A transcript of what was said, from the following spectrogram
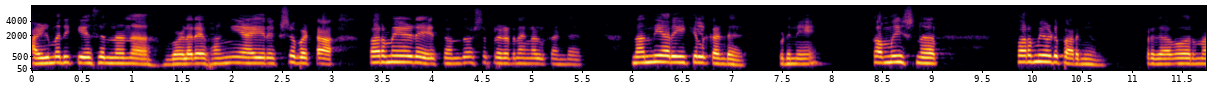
അഴിമതി കേസിൽ നിന്ന് വളരെ ഭംഗിയായി രക്ഷപ്പെട്ട വർമ്മയുടെ സന്തോഷ പ്രകടനങ്ങൾ കണ്ട് നന്ദി അറിയിക്കൽ കണ്ട് ഉടനെ കമ്മീഷണർ വർമ്മയോട് പറഞ്ഞു പ്രതാപവർമ്മ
